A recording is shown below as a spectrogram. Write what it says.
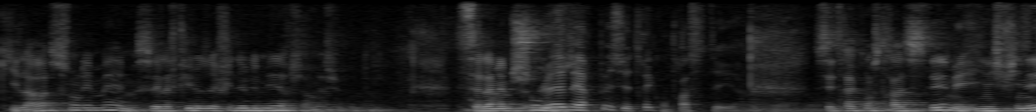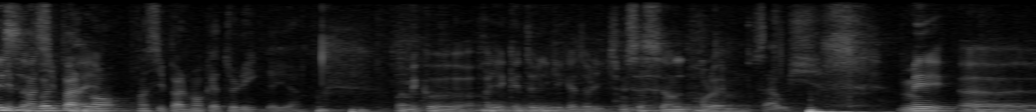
qu'il a sont les mêmes. C'est la philosophie des Lumières, cher monsieur. C'est la même chose. Le MRP, c'est très contrasté. hein. C'est très contrasté, mais in fine, C'est ça vote pareil. principalement, principalement catholique, d'ailleurs. Ouais, mais après, il y a catholique et catholique. Mais ça, c'est un autre problème. Ça, oui. Mais euh,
